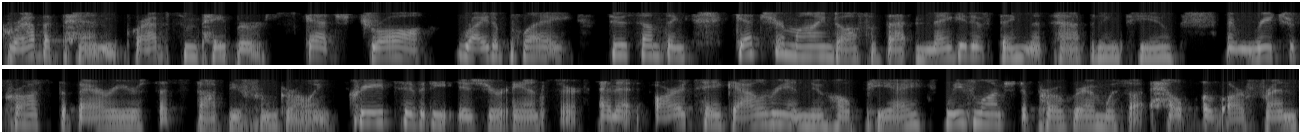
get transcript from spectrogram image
Grab a pen, grab some paper, sketch, draw, write a play, do something. Get your mind off of that negative thing that's happening to you and reach across the barriers that stop you from growing. Creativity is your answer. And at Arete Gallery in New Hope, PA, we've launched a program with the help of our friends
